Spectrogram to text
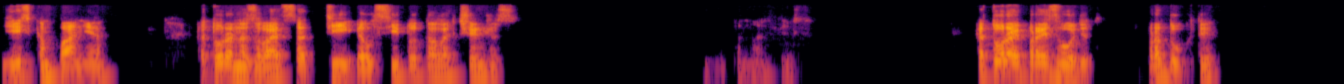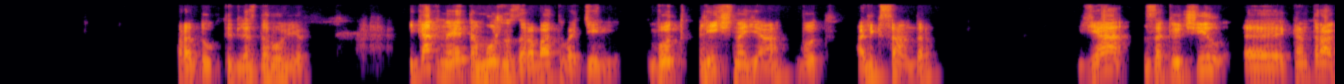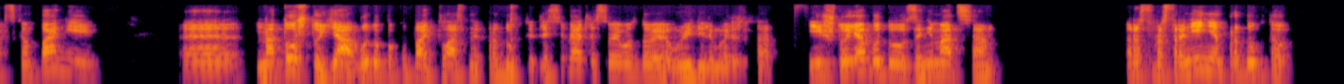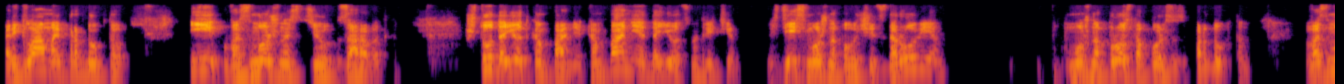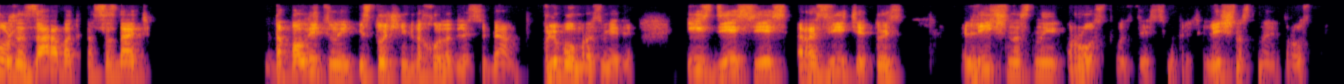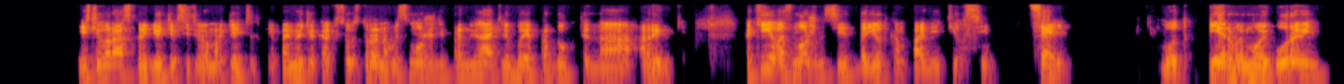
есть компания, которая называется TLC, Total Exchanges, вот она здесь, которая производит продукты, продукты для здоровья. И как на это можно зарабатывать деньги? Вот лично я, вот Александр, я заключил э, контракт с компанией э, на то, что я буду покупать классные продукты для себя, для своего здоровья, вы видели мой результат, и что я буду заниматься распространением продуктов, рекламой продуктов и возможностью заработка. Что дает компания? Компания дает, смотрите, здесь можно получить здоровье, можно просто пользоваться продуктом возможность заработка, создать дополнительный источник дохода для себя в любом размере. И здесь есть развитие, то есть личностный рост. Вот здесь, смотрите, личностный рост. Если вы раз придете в сетевой маркетинг и поймете, как все устроено, вы сможете продвигать любые продукты на рынке. Какие возможности дает компания TLC? Цель. Вот первый мой уровень.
